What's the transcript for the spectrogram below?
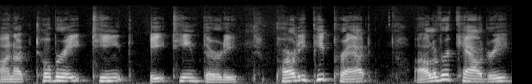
On October 18, 1830, Parley P. Pratt, Oliver Cowdery,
